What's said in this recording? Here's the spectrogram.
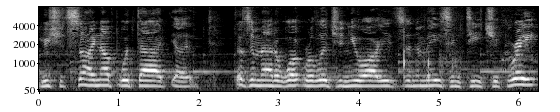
You should sign up with that. Uh, doesn't matter what religion you are. He's an amazing teacher. Great.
